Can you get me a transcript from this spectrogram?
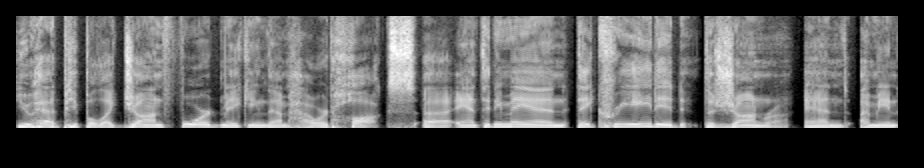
you had people like John Ford making them Howard Hawks uh, Anthony Mann they created the genre and I mean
